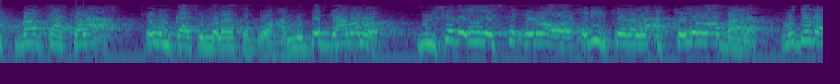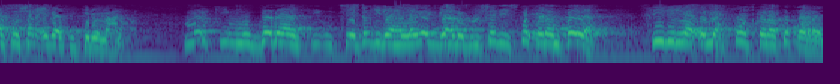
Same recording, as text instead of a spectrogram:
asbaabtaa kale ah xugumkaasi munaasab buu ahaa. Muddo gaabanoo bulshada in laysku xidho oo xidhiirkeeda la adkeeyo loo baana muddadaasuu sharcigaasi jiray macna. Markii muddadaasi ujeeddadiilah laga gaadho bulshadii isku xidhantaya sidii looxu maxfuudkana ku qoray.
